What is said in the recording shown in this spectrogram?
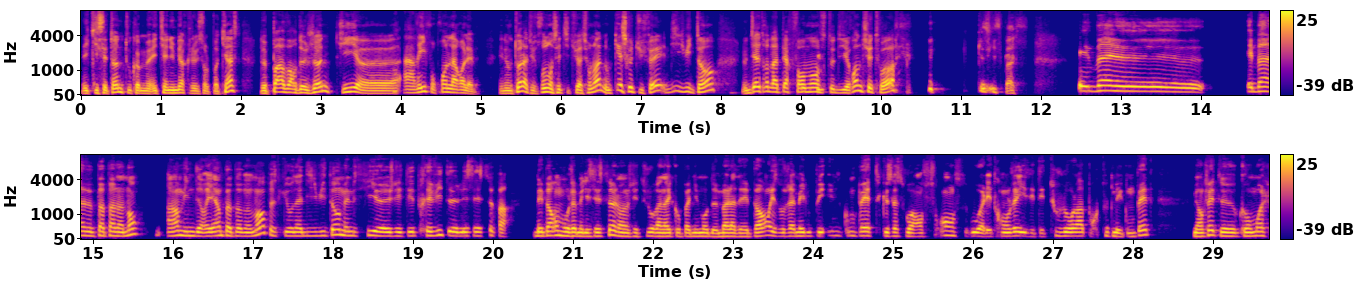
et qui s'étonne, tout comme Étienne Hubert que j'ai vu sur le podcast, de pas avoir de jeunes qui arrivent pour prendre la relève. Et donc toi, là, tu te trouves dans cette situation-là. Donc qu'est-ce que tu fais? 18 ans, le directeur de la performance te dit rentre chez toi. qu'est-ce qui se passe? Eh ben, euh... eh ben, papa maman, hein, mine de rien, papa maman, parce qu'on a 18 ans, même si euh, j'étais très vite euh, laissé seul. Enfin, mes parents m'ont jamais laissé seul. Hein. J'ai toujours un accompagnement de malade à mes parents. Ils ont jamais loupé une compète, que ce soit en France ou à l'étranger. Ils étaient toujours là pour toutes mes compètes. Mais en fait, euh, quand moi je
